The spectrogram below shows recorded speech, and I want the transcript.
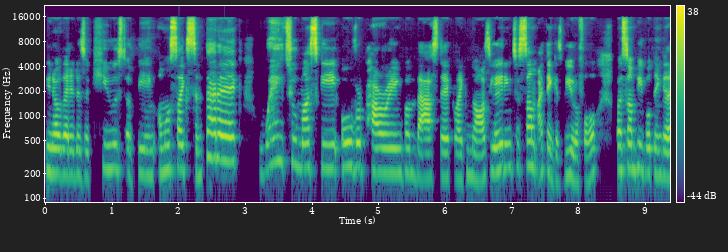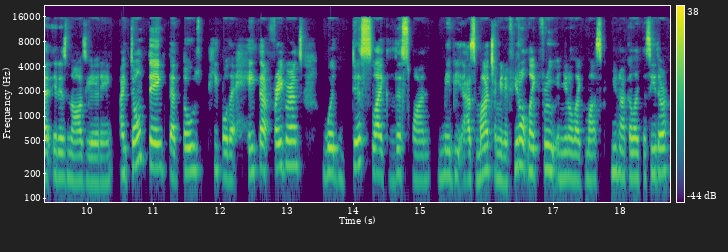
you know that it is accused of being almost like synthetic, way too musky, overpowering, bombastic, like nauseating to some. I think it's beautiful, but some people think that it is nauseating. I don't think that those people that hate that fragrance would dislike this one maybe as much. I mean, if you don't like fruit and you don't like musk, you're not gonna like this either.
